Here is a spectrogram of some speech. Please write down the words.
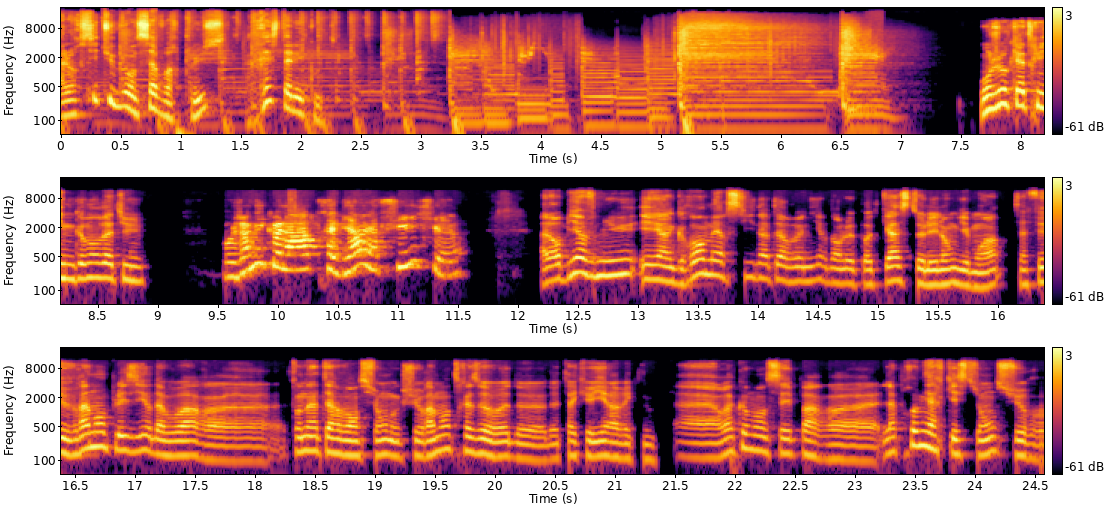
Alors si tu veux en savoir plus, reste à l'écoute. Bonjour Catherine, comment vas-tu? Bonjour Nicolas, très bien, merci. Alors bienvenue et un grand merci d'intervenir dans le podcast Les langues et moi. Ça fait vraiment plaisir d'avoir euh, ton intervention, donc je suis vraiment très heureux de, t'accueillir avec nous. Euh, on va commencer par euh, la première question sur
